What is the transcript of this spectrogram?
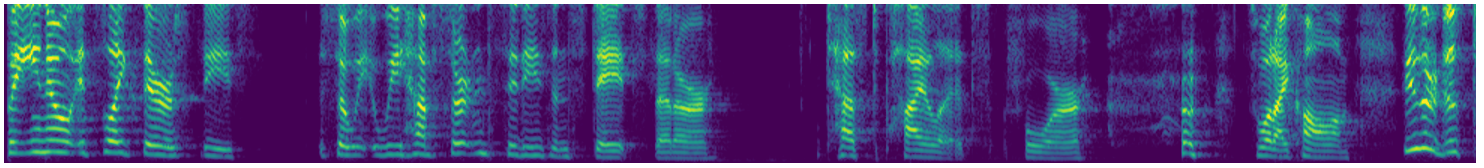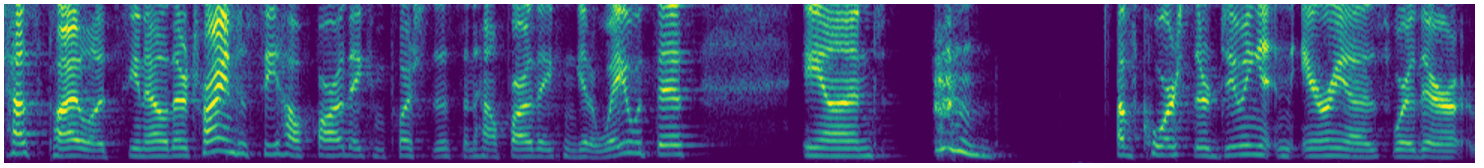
But you know, it's like there's these. So we, we have certain cities and states that are test pilots for. That's what I call them. These are just test pilots. You know, they're trying to see how far they can push this and how far they can get away with this. And of course, they're doing it in areas where they're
